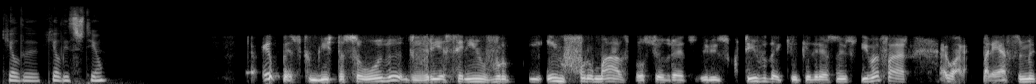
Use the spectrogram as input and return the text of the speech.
que ele, que ele existiu? Eu penso que o Ministro da Saúde deveria ser informado pelo seu diretor executivo daquilo que a direção executiva faz. Agora, parece-me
